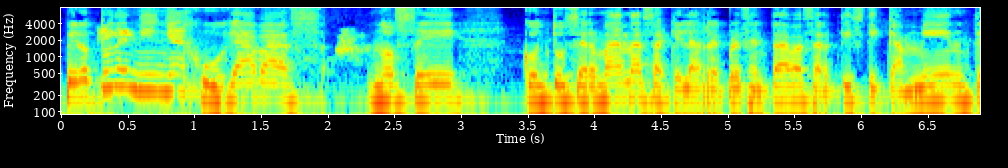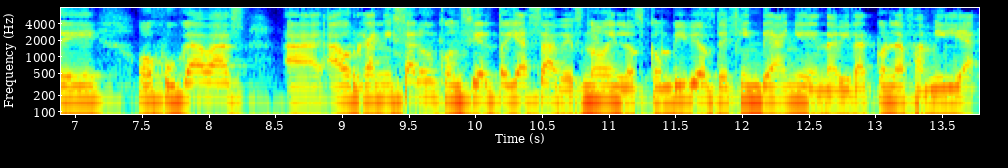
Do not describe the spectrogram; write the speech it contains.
Pero tú de niña jugabas, no sé, con tus hermanas a que las representabas artísticamente o jugabas a, organizar un concierto, ya sabes, ¿no? En los convivios de fin de año y de Navidad con la familia,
